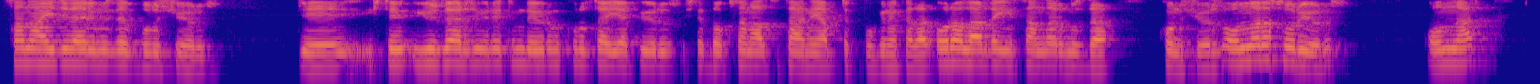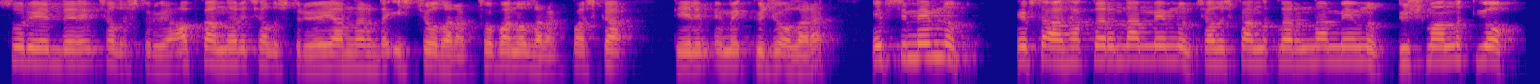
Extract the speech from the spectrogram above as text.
Sanayicilerimizle buluşuyoruz. Ee, işte yüzlerce üretim devrim kurultayı yapıyoruz. İşte 96 tane yaptık bugüne kadar. Oralarda insanlarımızla konuşuyoruz. Onlara soruyoruz. Onlar Suriyelileri çalıştırıyor, Afganları çalıştırıyor yanlarında işçi olarak, çoban olarak, başka diyelim emek gücü olarak. Hepsi memnun. Hepsi ahlaklarından memnun, çalışkanlıklarından memnun. Düşmanlık yok.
